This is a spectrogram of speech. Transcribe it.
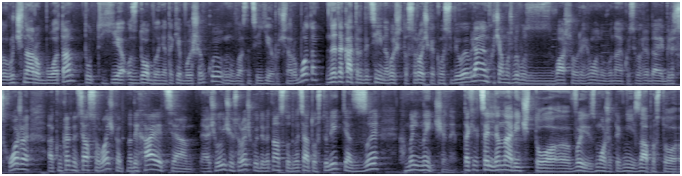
ручна робота. Тут є оздоблення таке вишивкою. Ну, власне, це є ручна робота. Не така традиційна вишита сорочка, яку ми собі уявляємо. Хоча, можливо, з вашого регіону вона якось виглядає більш схоже. А конкретно ця сорочка надихається е, чоловічою сорочкою 19-20 століття з Хмельниччини. Так як це ляна річ, то е, ви зможете в ній запросто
